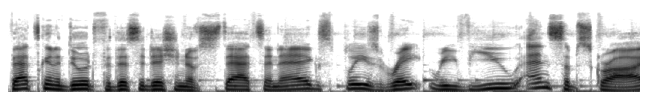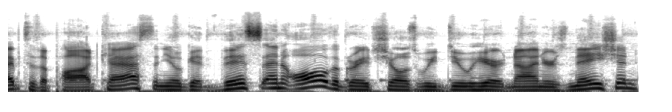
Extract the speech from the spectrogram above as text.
That's going to do it for this edition of Stats and Eggs. Please rate, review, and subscribe to the podcast, and you'll get this and all the great shows we do here at Niners Nation,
